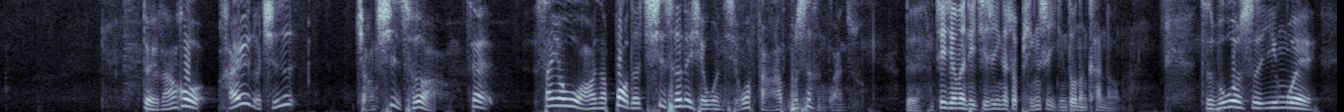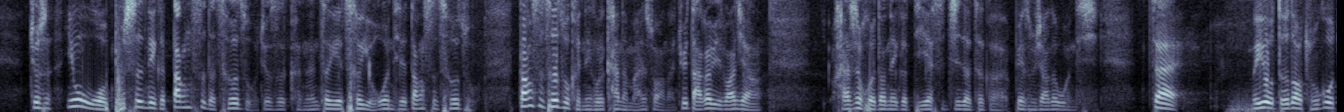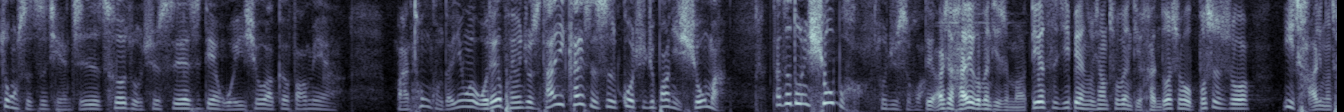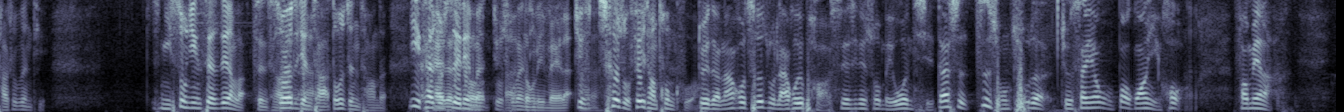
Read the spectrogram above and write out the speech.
对，然后还有一个，其实讲汽车啊，在三幺五网会上报的汽车那些问题，我反而不是很关注，对这些问题，其实应该说平时已经都能看到了。只不过是因为，就是因为我不是那个当事的车主，就是可能这些车有问题的当事车主，当事车主肯定会看得蛮爽的。就打个比方讲，还是回到那个 DSG 的这个变速箱的问题，在没有得到足够重视之前，其实车主去 4S 店维修啊，各方面啊，蛮痛苦的。因为我那个朋友就是他一开始是过去就帮你修嘛，但这东西修不好，说句实话。对，而且还有一个问题什么？DSG 变速箱出问题，很多时候不是说一查就能查出问题。你送进 4S 店了，正常所有的检查都是正常的，一开出开的 4S 店门就出问题，啊动力没了，就嗯车主非常痛苦啊。对的，然后车主来回跑，4S 店说没问题，但是自从出了就三幺五曝光以后，方便了，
